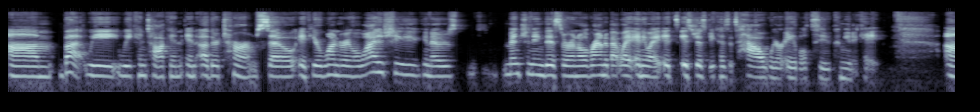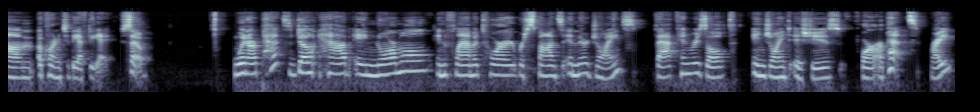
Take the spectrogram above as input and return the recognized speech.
Um, but we we can talk in in other terms. So if you're wondering, well, why is she, you know, mentioning this or in a roundabout way? Anyway, it's it's just because it's how we're able to communicate, um, according to the FDA. So when our pets don't have a normal inflammatory response in their joints, that can result in joint issues for our pets, right?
